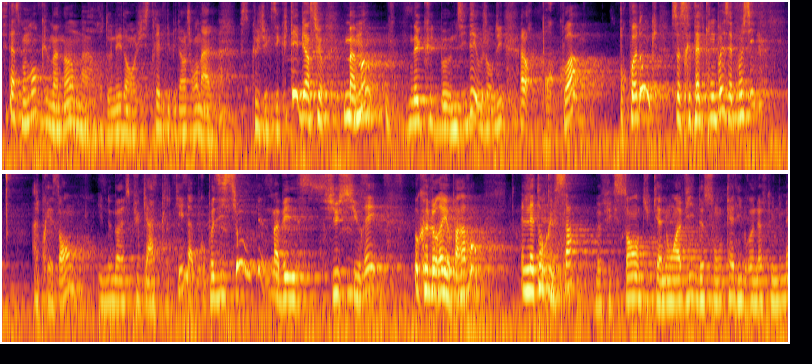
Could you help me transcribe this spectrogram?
C'est à ce moment que ma main m'a ordonné d'enregistrer le début d'un journal. Ce que j'ai exécuté, bien sûr. Ma main n'a que de bonnes idées aujourd'hui. Alors pourquoi? Pourquoi donc? Se serait-elle trompée cette fois-ci? À présent, il ne me reste plus qu'à appliquer la proposition qu'elle m'avait susurrée au col de l'oreille auparavant. Elle n'attend que ça, me fixant du canon à vide de son calibre 9 mm,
